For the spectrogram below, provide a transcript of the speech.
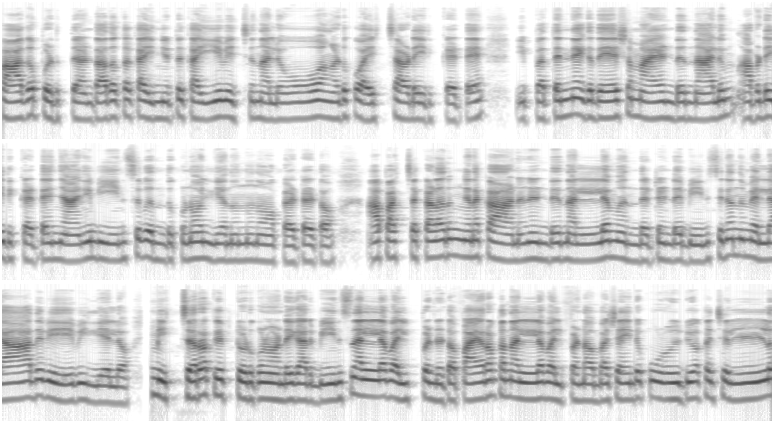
പാകപ്പെടുത്തുക അതൊക്കെ കഴിഞ്ഞിട്ട് കൈ വെച്ച് നല്ലോ അങ്ങോട്ട് കുഴച്ച് അവിടെ ഇരിക്കട്ടെ. ഇപ്പം തന്നെ ഏകദേശം മഴ ഉണ്ട് എന്നാലും അവിടെ ഇരിക്കട്ടെ. ഞാൻ ബീൻസ് വെന്തുക്കണോ ഇല്ലയെന്നൊന്ന് നോക്കട്ടെ കേട്ടോ. ആ പച്ചക്കളർ കളർ ഇങ്ങനെ കാണുന്നുണ്ട്. നല്ല വെന്തിട്ടുണ്ട്. ബീൻസിനൊന്നും വല്ലാതെ വേവില്ലല്ലോ. മിച്ചറൊക്കെ ഇട്ട് കൊടുക്കണോണ്ട് കാരണം ബീൻസ് നല്ല വലിപ്പമുണ്ട് കേട്ടോ പയറൊക്കെ നല്ല വലിപ്പമുണ്ടാവും പക്ഷെ അതിന്റെ കുരുവൊക്കെ ചെള്ള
